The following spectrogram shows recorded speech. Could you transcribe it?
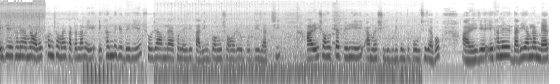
এই যে এখানে আমরা অনেকক্ষণ সময় কাটালাম এখান থেকে বেরিয়ে সোজা আমরা এখন এই যে কালিম্পং শহরের উপর দিয়ে যাচ্ছি। আর এই শহরটা পেরিয়েই আমরা শিলিগুড়ি কিন্তু পৌঁছে যাব। আর এই যে এখানে দাঁড়িয়ে আমরা ম্যাপ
